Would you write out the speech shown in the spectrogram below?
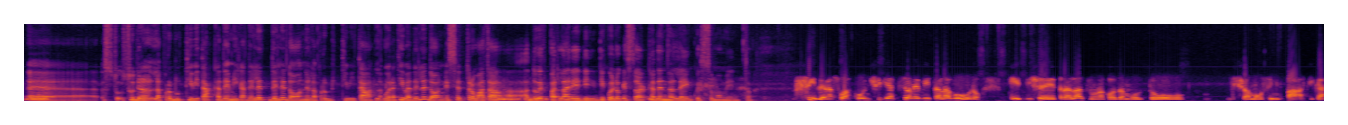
eh, studia, la produttività accademica delle, delle, donne, la produttività lavorativa delle donne e si è trovata a, a dover parlare di, di quello che sta accadendo a lei in questo momento. Sì, della sua conciliazione vita-lavoro e dice tra l'altro una cosa molto diciamo, simpatica,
